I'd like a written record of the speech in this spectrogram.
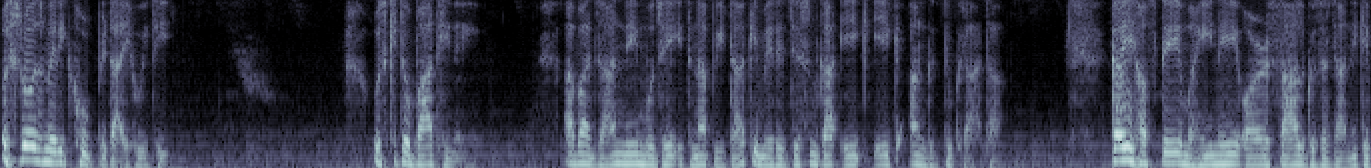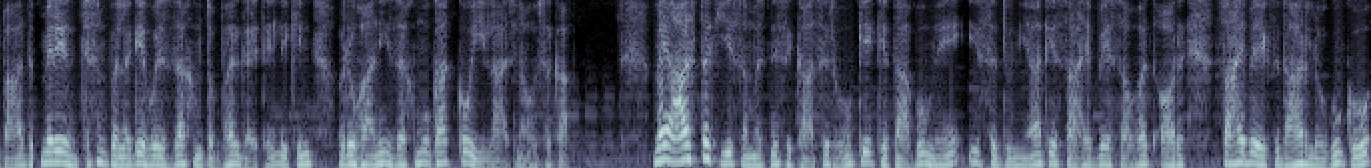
اس روز میری خوب پٹائی ہوئی تھی۔ اس کی تو بات ہی نہیں۔ ابا جان نے مجھے اتنا پیٹا کہ میرے جسم کا ایک ایک انگ دکھ رہا تھا۔ کئی ہفتے، مہینے اور سال گزر جانے کے بعد میرے جسم پر لگے ہوئے زخم تو بھر گئے تھے، لیکن روحانی زخموں کا کوئی علاج نہ ہو سکا۔ میں آج تک یہ سمجھنے سے قاصر ہوں کہ کتابوں میں اس دنیا کے صاحب صوت اور صاحب اقتدار لوگوں کو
